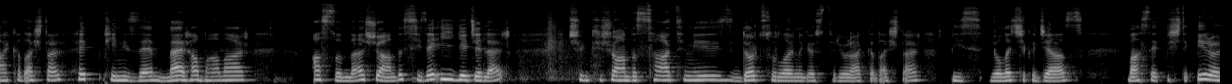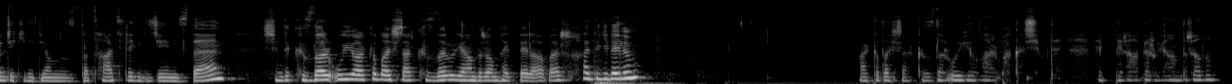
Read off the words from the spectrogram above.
Arkadaşlar hepinize merhabalar. Aslında şu anda size iyi geceler. Çünkü şu anda saatimiz 4 sularını gösteriyor arkadaşlar. Biz yola çıkacağız. Bahsetmiştik bir önceki videomuzda tatile gideceğimizden. Şimdi kızlar uyuyor arkadaşlar. Kızları uyandıralım hep beraber. Hadi gidelim. Arkadaşlar kızlar uyuyorlar. Bakın şimdi. Hep beraber uyandıralım.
